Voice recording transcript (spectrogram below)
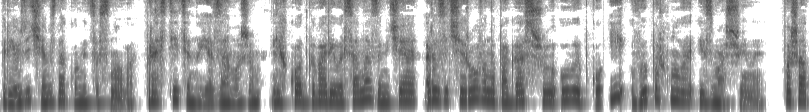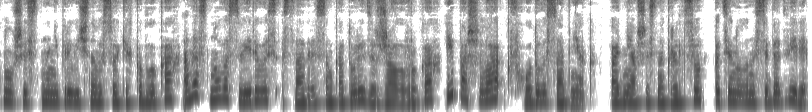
прежде чем знакомиться снова. «Простите, но я замужем», – легко отговорилась она, замечая разочарованно погасшую улыбку, и выпорхнула из машины. Пошатнувшись на непривычно высоких каблуках, она снова сверилась с адресом, который держала в руках, и пошла к входу в особняк. Поднявшись на крыльцо, потянула на себя двери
